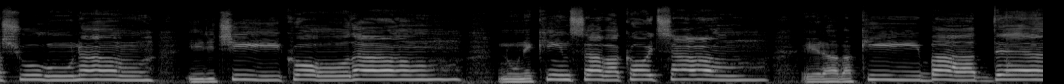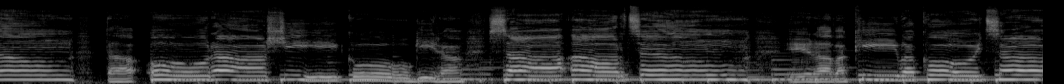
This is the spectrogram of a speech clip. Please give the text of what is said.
Eldutasuna iritsiko da Nunekin zabakoitza erabaki bat den Ta horasiko gira zahartzen Erabaki bakoitza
